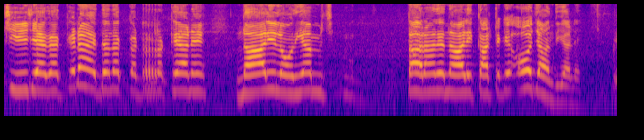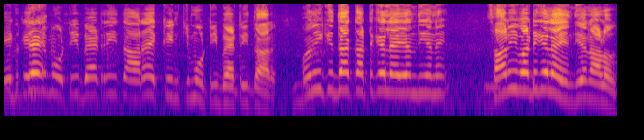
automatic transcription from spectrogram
ਚੀਜ਼ ਹੈਗਾ ਕਿਹੜਾ ਇਦਾਂ ਦਾ ਕਟਰ ਰੱਖਿਆ ਨੇ ਨਾਲ ਹੀ ਲਾਉਂਦੀਆਂ ਤਾਰਾਂ ਦੇ ਨਾਲ ਹੀ ਕੱਟ ਕੇ ਉਹ ਜਾਂਦੀਆਂ ਨੇ। 1 ਇੰਚ ਮੋਟੀ ਬੈਟਰੀ ਤਾਰ ਹੈ 1 ਇੰਚ ਮੋਟੀ ਬੈਟਰੀ ਤਾਰ। ਉਹ ਨਹੀਂ ਕਿੱਦਾਂ ਕੱਟ ਕੇ ਲੈ ਜਾਂਦੀਆਂ ਨੇ। ਸਾਰੀ ਵੱਢ ਕੇ ਲੈ ਜਾਂਦੀਆਂ ਨਾਲੋਂ।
